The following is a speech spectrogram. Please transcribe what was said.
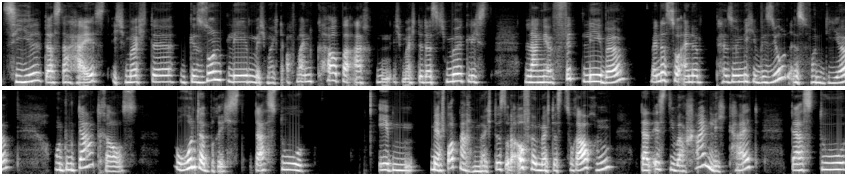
Ziel, das da heißt, ich möchte gesund leben, ich möchte auf meinen Körper achten, ich möchte, dass ich möglichst lange fit lebe, wenn das so eine persönliche Vision ist von dir und du daraus runterbrichst dass du eben mehr Sport machen möchtest oder aufhören möchtest zu rauchen, dann ist die Wahrscheinlichkeit, dass du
